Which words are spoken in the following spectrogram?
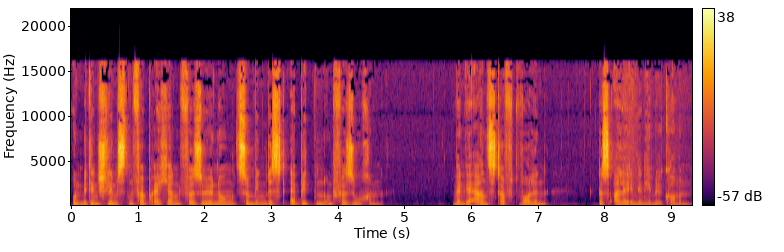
und mit den schlimmsten Verbrechern Versöhnung zumindest erbitten und versuchen, wenn wir ernsthaft wollen, dass alle in den Himmel kommen.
